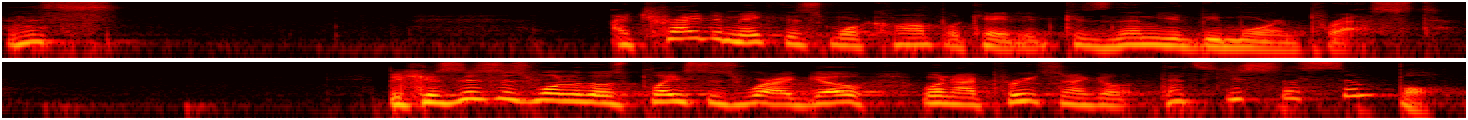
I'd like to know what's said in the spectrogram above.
And this, I tried to make this more complicated because then you'd be more impressed. Because this is one of those places where I go when I preach and I go, that's just so simple.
